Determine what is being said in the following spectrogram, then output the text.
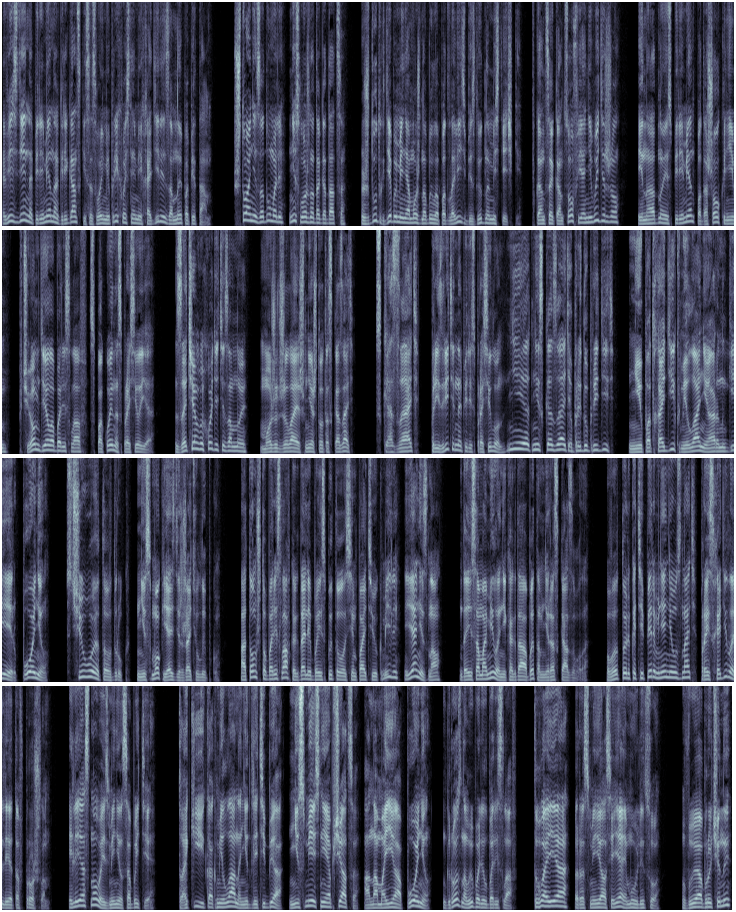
Весь день на переменах Григанский со своими прихвостнями ходили за мной по пятам. Что они задумали, несложно догадаться. Ждут, где бы меня можно было подловить в безлюдном местечке. В конце концов, я не выдержал и на одной из перемен подошел к ним. «В чем дело, Борислав?» – спокойно спросил я. «Зачем вы ходите за мной? Может, желаешь мне что-то сказать?» «Сказать?» – презрительно переспросил он. «Нет, не сказать, а предупредить. Не подходи к Милане Арнгейр, понял?» С чего это вдруг? Не смог я сдержать улыбку. О том, что Борислав когда-либо испытывал симпатию к Миле, я не знал. Да и сама Мила никогда об этом не рассказывала. Вот только теперь мне не узнать, происходило ли это в прошлом. Или я снова изменил события. «Такие, как Милана, не для тебя. Не смей с ней общаться. Она моя, понял?» Грозно выпалил Борислав. «Твоя!» – рассмеялся я ему в лицо. «Вы обручены?»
